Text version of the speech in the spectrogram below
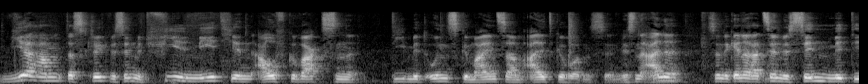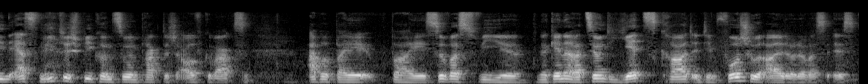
wir haben das Glück, wir sind mit vielen Mädchen aufgewachsen, die mit uns gemeinsam alt geworden sind. Wir sind alle so eine Generation, wir sind mit den ersten Videospielkonsolen praktisch aufgewachsen. Aber bei, bei sowas wie einer Generation, die jetzt gerade in dem Vorschulalter oder was ist,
